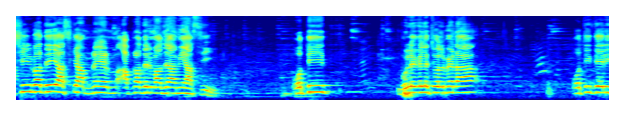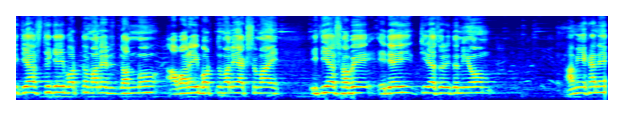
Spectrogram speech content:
আশীর্বাদেই আজকে আপনার, আপনাদের মাঝে আমি আছি। অতীত ভুলে গেলে চলবে না। অতীতের ইতিহাস থেকেই বর্তমানের জন্ম আবার এই বর্তমানে একসময় ইতিহাস হবে, এটাই চিরাচরিত নিয়ম। আমি এখানে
